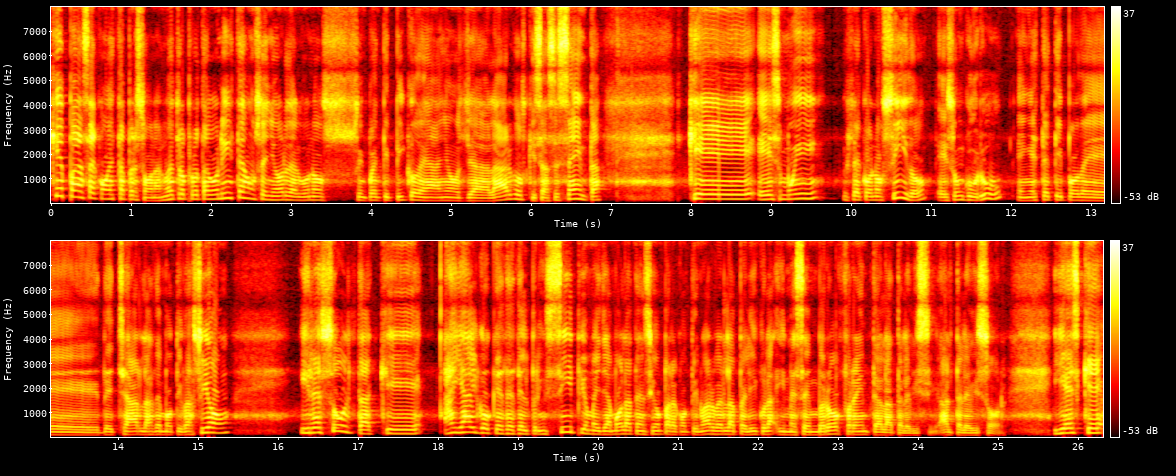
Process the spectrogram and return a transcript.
¿Qué pasa con esta persona? Nuestro protagonista es un señor de algunos cincuenta y pico de años ya largos, quizás sesenta, que es muy reconocido, es un gurú en este tipo de, charlas de motivación y resulta que hay algo que desde el principio me llamó la atención para continuar a ver la película y me sembró frente a la al televisor. Y es que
